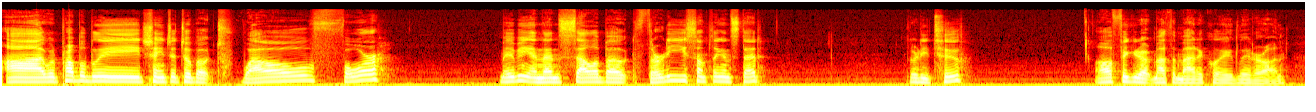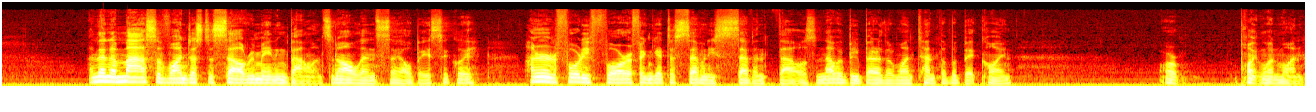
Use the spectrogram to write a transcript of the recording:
I would probably change it to about 12.4, maybe, and then sell about 30 something instead. 32. I'll figure it out mathematically later on. And then a massive one just to sell remaining balance, an all-in sale basically. 144 if I can get to 77,000. That would be better than one tenth of a Bitcoin or 0.11.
